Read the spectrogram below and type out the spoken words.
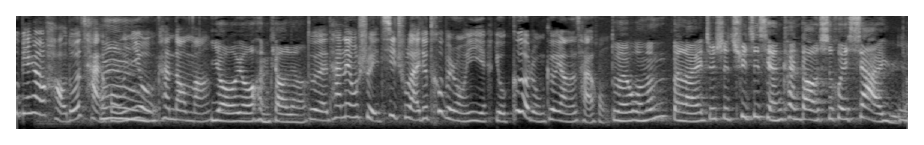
布边上有好多彩虹，你有看到吗？有有，很漂亮。对，它那种水汽出来就特别容易有各种各样的彩虹。对我们本来就是去之前看到是会下雨的，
